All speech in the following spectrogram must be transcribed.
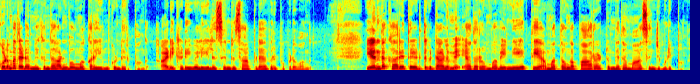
குடும்பத்திடம் மிகுந்த அன்பும் அக்கறையும் கொண்டிருப்பாங்க. அடிக்கடி வெளியில் சென்று சாப்பிட விருப்பப்படுவாங்க. எந்த காரியத்தை எடுத்துக்கிட்டாலுமே அதை ரொம்பவே நேர்த்தியாக மற்றவங்க பாராட்டும் விதமாக செஞ்சு முடிப்பாங்க.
